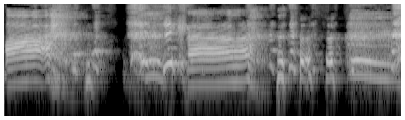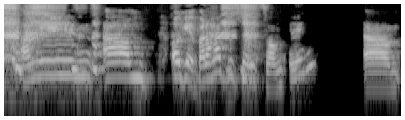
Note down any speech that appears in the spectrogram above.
Ah. uh, I mean, um, okay, but I have to say something. Um,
